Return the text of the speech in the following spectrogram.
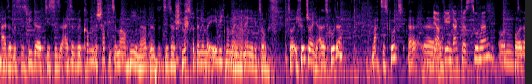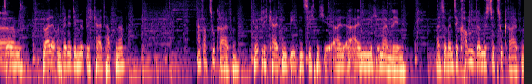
Also das ist wieder dieses, also wir kommen, wir schaffen es immer auch nie, ne? Dieser Schluss wird dann immer ewig nochmal in die Länge gezogen. So, ich wünsche euch alles Gute. Macht es gut. Äh, äh, Ja, vielen Dank fürs Zuhören und, Und ähm, ähm, Leute, und wenn ihr die Möglichkeit habt, ne? Einfach zugreifen. Möglichkeiten bieten sich nicht, äh, einem nicht immer im Leben. Also wenn sie kommen, dann müsst ihr zugreifen.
